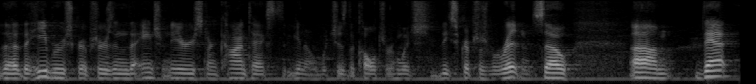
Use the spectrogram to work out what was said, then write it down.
the, the Hebrew scriptures in the ancient Near Eastern context, you know, which is the culture in which these scriptures were written. So um, that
